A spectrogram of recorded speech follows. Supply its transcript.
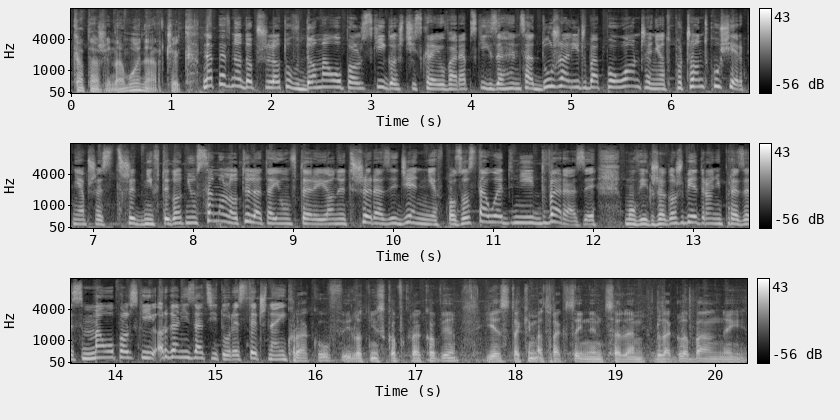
Katarzyna Młynarczyk. Na pewno do przylotów do Małopolski gości z krajów arabskich zachęca duża liczba połączeń. Od początku sierpnia przez trzy dni w tygodniu samoloty latają w te rejony trzy razy dziennie, w pozostałe dni dwa razy. Mówi Grzegorz Biedroń, prezes Małopolskiej Organizacji Turystycznej. Kraków i lotnisko w Krakowie jest takim atrakcyjnym celem dla globalnej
